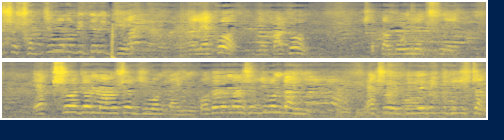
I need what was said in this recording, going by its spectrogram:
বিশ্বের সবচেয়ে বড় বিজ্ঞানী কে যে লেখক যে পাঠক একটা বই লিখছে একশো জন মানুষের জীবন কাহিনী। কতজন মানুষের জীবন কাহিনী? একশো যে ব্যক্তি খ্রিস্টান।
